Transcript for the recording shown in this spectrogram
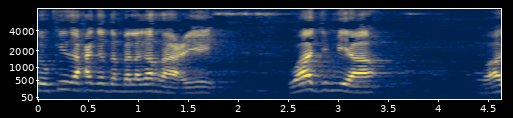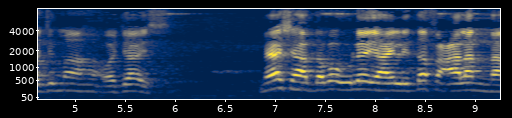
tawkiida xagga dambe laga raaciyey. Waajib miya? Waajib ma aha waa jaa-is. Meesha haddaba uu leeyahay litafcalanna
